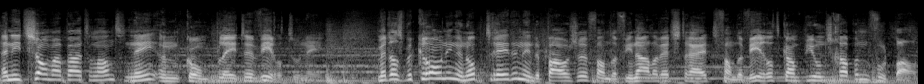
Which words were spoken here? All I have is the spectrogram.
En niet zomaar buitenland, nee, een complete wereldtournee. Met als bekroning een optreden in de pauze van de finale wedstrijd van de wereldkampioenschappen voetbal.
